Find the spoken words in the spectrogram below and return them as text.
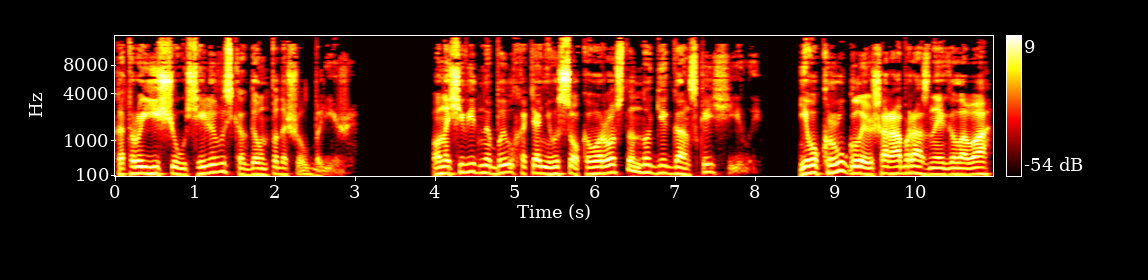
которое еще усилилось, когда он подошел ближе. Он, очевидно, был, хотя невысокого роста, но гигантской силы. Его круглая шарообразная голова,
